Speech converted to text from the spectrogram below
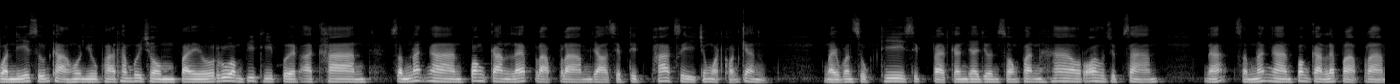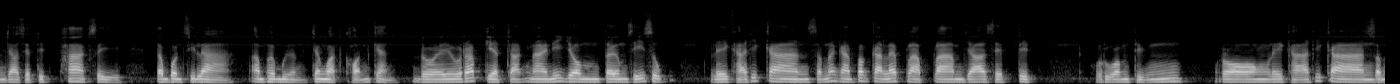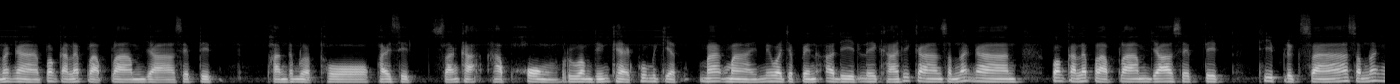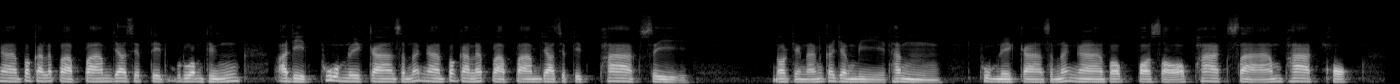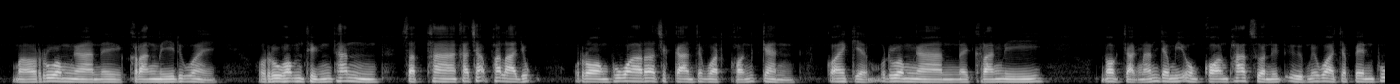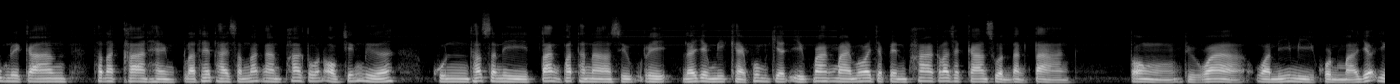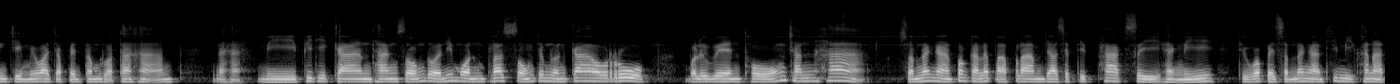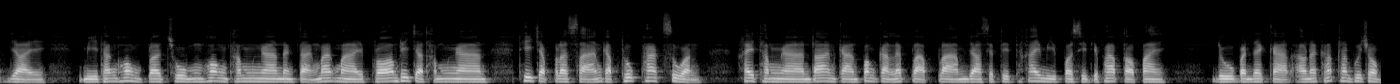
วันนี้ศูนย์ข่าวโฮนิวพาท่านผู้ชมไปร่วมพิธีเปิดอาคารสำนักงานป้องกันและปราบปรามยาเสพติดภาค 4 จังหวัดขอนแก่น ในวันศุกร์ที่ 18 กันยายน 2563ณสำนักงานป้องกันและปราบปรามยาเสพติดภาค 4ตำบลศิลาอำเภอเมืองจังหวัดขอนแก่น โดยรับเกียรติจากนายนิยมเติมศรีสุข เลขาธิการสำนักงานป้องกันและปราบปรามยาเสพติด รวมถึง รองเลขาธิการสำนักงานป้องกันและปราบปรามยาเสพติด พันตำรวจโทภัยศิษฐ์สังขะหับพงศ์รวมถึงแขกผู้มีเกียรติมากมาย ไม่ว่าจะเป็นอดีตเลขาธิการสำนักงาน ป้องกันและปราบปรามยาเสพติด ที่ปรึกษาสำนักงานป้องกันและปราบปรามยาเสพติด รวมถึงอดีตผู้อำนวยการสำนักงานป้องกันและปราบปรามยาเสพติดภาค 4 นอกจากนั้นก็ยังมีท่านผู้อำนวยการสำนักงานปปสภาค 3 ภาค 6 มาร่วมงานในครั้งนี้ด้วย รวมถึงท่านศรัทธาคชพลายุกรองผู้ว่าราชการจังหวัดขอนแก่น ก็ให้เกียรติร่วมงานในครั้งนี้ นอกจากนั้นยังมีองค์กรภาคส่วนอื่น ๆ ไม่ว่าจะเป็นผู้อำนวยการธนาคารแห่งประเทศไทยสำนักงานภาคตะวันออกเฉียงเหนือ คุณทัศนีตั้งพัฒนาสิริ และยังมีแขกผู้มีเกียรติอีกมากมาย ไม่ว่าจะเป็นภาคราชการส่วนต่างๆ ต้องถือว่าวันนี้มีคนมาเยอะจริง ๆ ไม่ว่าจะเป็นตำรวจทหาร นะฮะมีพิธีการทางสงฆ์โดยนิมนต์พระสงฆ์จำนวน 9 รูป บริเวณโถงชั้น 5สำนักงานป้องกันและปราบปรามยาเสพติดภาค 4 แห่งนี้ ถือว่าเป็นสำนักงานที่มีขนาดใหญ่ มีทั้งห้องประชุมห้องทำงานต่างๆ มากมาย พร้อมที่จะทำงานที่จะประสานกับทุกภาคส่วน ให้ทำงานด้านการป้องกันและปราบปรามยาเสพติดให้มีประสิทธิภาพต่อไป ดูบรรยากาศเอานะครับท่านผู้ชม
